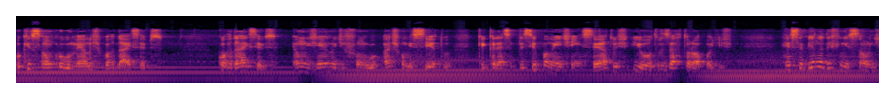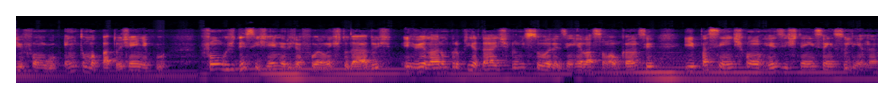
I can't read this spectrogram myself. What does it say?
O que são cogumelos cordyceps? Cordyceps é um gênero de fungo ascomiceto que cresce principalmente em insetos e outros artrópodes. Recebendo a definição de fungo entomopatogênico, fungos desse gênero já foram estudados e revelaram propriedades promissoras em relação ao câncer e pacientes com resistência à insulina.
